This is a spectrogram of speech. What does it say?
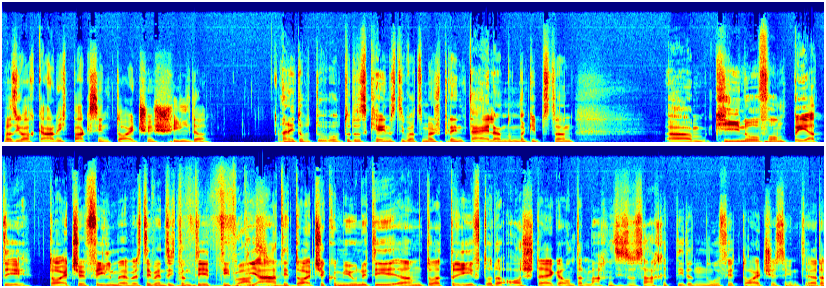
Was ich auch gar nicht pack, sind deutsche Schilder. Ich weiß nicht, ob du, ob du das kennst. Ich war zum Beispiel in Thailand und da gibt es dann ähm, Kino von Berti, deutsche Filme. Weißt du, wenn sich dann die, die, Was? ja, die deutsche Community ähm, dort trifft oder Aussteiger und dann machen sie so Sachen, die dann nur für Deutsche sind. Ja, da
